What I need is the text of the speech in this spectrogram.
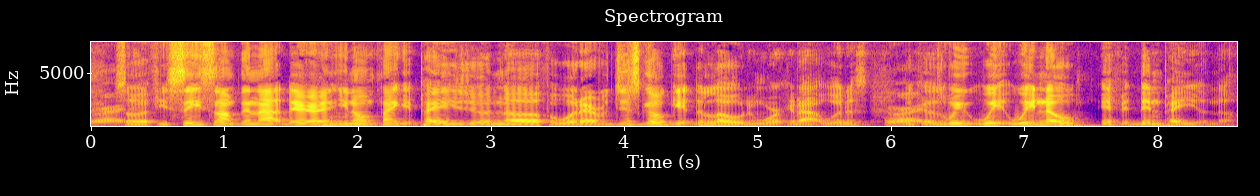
Right. So if you see something out there and you don't think it pays you enough or whatever, just go get the load and work it out with us Right. because we we we know if it didn't pay you enough.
